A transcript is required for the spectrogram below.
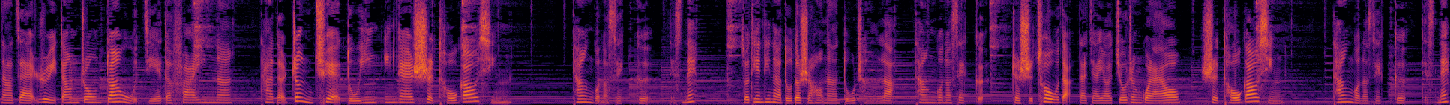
那在日语当中，端午节的发音呢，它的正确读音应该是头高型。tango no segu ですね。昨天听娜读的时候呢，读成了 tango no segu， 这是错误的，大家要纠正过来哦。是头高型。tango no segu ですね。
